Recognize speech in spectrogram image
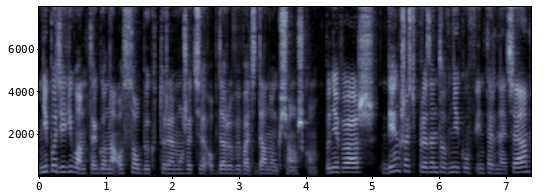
Nie podzieliłam tego na osoby, które możecie obdarowywać daną książką, ponieważ większość prezentowników w internecie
